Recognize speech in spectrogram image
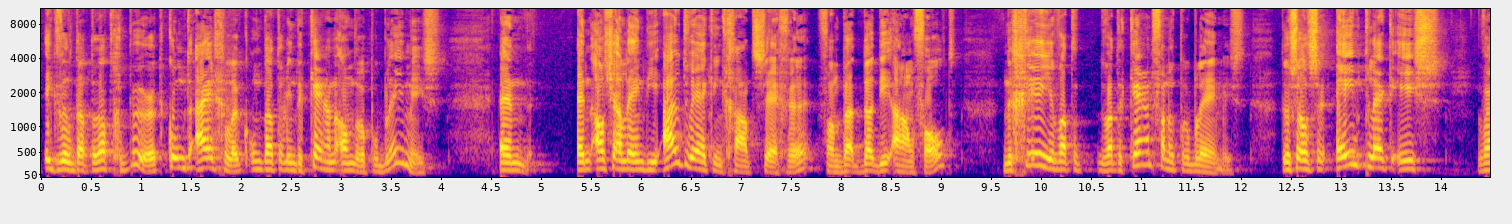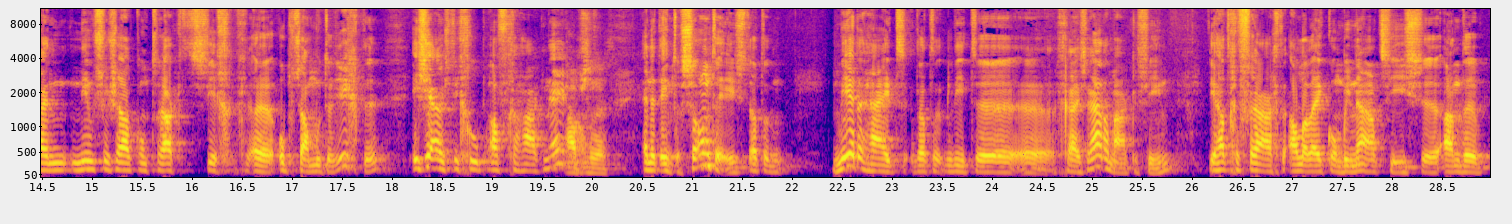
ik wil dat dat gebeurt, komt eigenlijk omdat er in de kern een andere probleem is. En, en als je alleen die uitwerking gaat zeggen, van dat, dat die aanvalt, negeer je wat, het, wat de kern van het probleem is. Dus als er één plek is waar een nieuw sociaal contract zich uh, op zou moeten richten, is juist die groep afgehaakt Nederland. Absoluut. En het interessante is dat een meerderheid, dat liet uh, uh, Grijs Rademakers zien, die had gevraagd allerlei combinaties uh, aan de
